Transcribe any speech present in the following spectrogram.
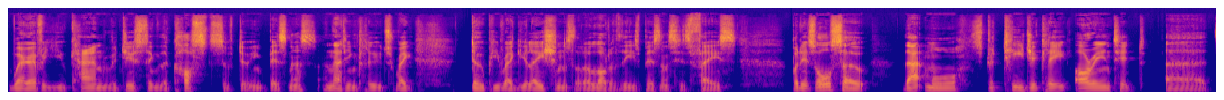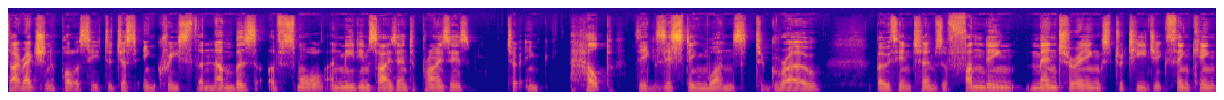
wherever you can, reducing the costs of doing business. And that includes reg- dopey regulations that a lot of these businesses face. But it's also that more strategically oriented uh, direction of policy to just increase the numbers of small and medium sized enterprises, to in- help the existing ones to grow, both in terms of funding, mentoring, strategic thinking,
